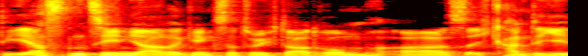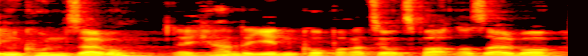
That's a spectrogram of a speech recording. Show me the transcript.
die ersten zehn Jahre ging es natürlich darum, also ich kannte jeden Kunden selber, ich kannte jeden Kooperationspartner selber.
